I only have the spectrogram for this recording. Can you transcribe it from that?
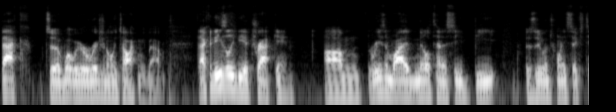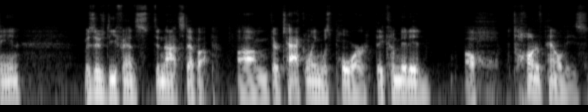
Back to what we were originally talking about. That could easily be a trap game. Um, the reason why Middle Tennessee beat Mizzou in 2016 Mizzou's defense did not step up. Um, their tackling was poor. They committed a ton of penalties.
